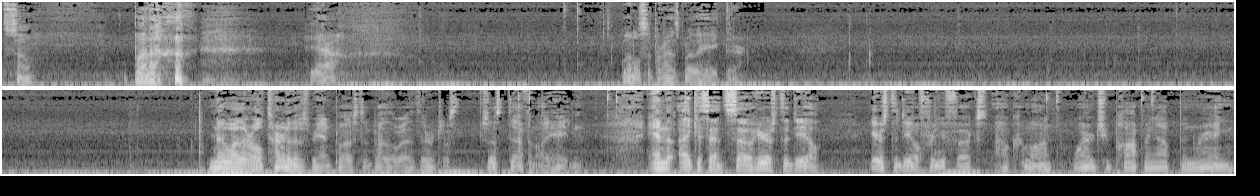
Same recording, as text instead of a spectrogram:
So, but uh, yeah, little surprised by the hate there. No other alternatives being posted. By the way, they're just just definitely hating. And like I said, so here's the deal. Here's the deal for you folks. Oh come on, why aren't you popping up in Ring?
